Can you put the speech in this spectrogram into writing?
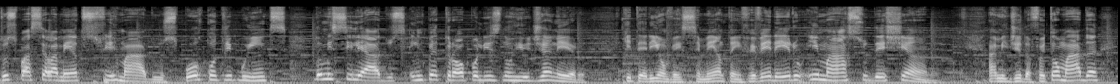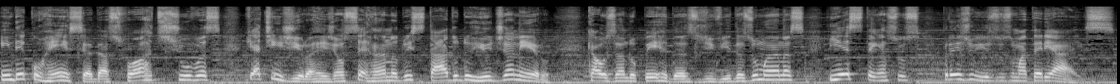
dos parcelamentos firmados por contribuintes domiciliados em Petrópolis, no Rio de Janeiro, que teriam vencimento em fevereiro e março deste ano. A medida foi tomada em decorrência das fortes chuvas que atingiram a região serrana do estado do Rio de Janeiro, causando perdas de vidas humanas e extensos prejuízos materiais.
